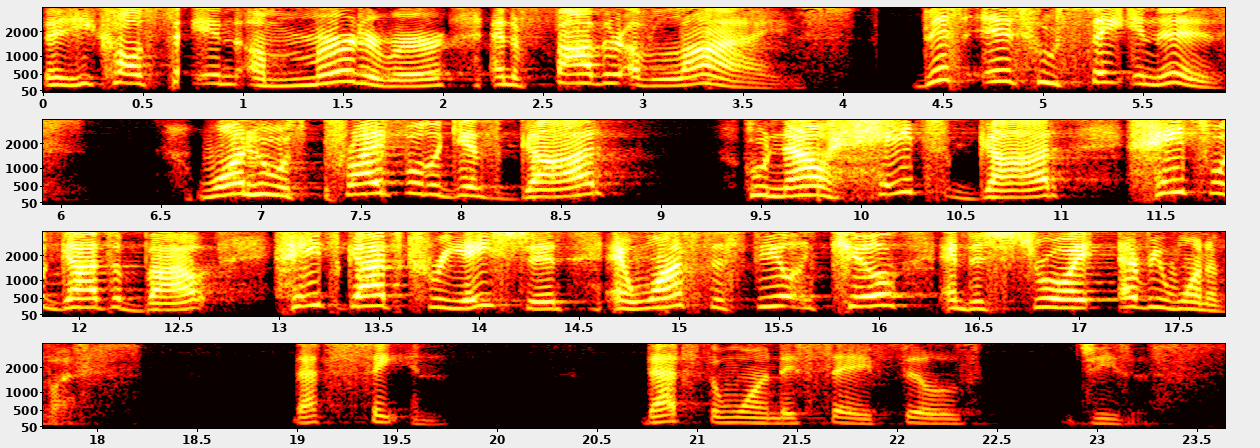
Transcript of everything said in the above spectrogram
that he calls Satan a murderer and a father of lies. This is who Satan is. one who was prideful against God, who now hates God, hates what God's about, hates God's creation, and wants to steal and kill and destroy every one of us. That's Satan. That's the one they say fills Jesus.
